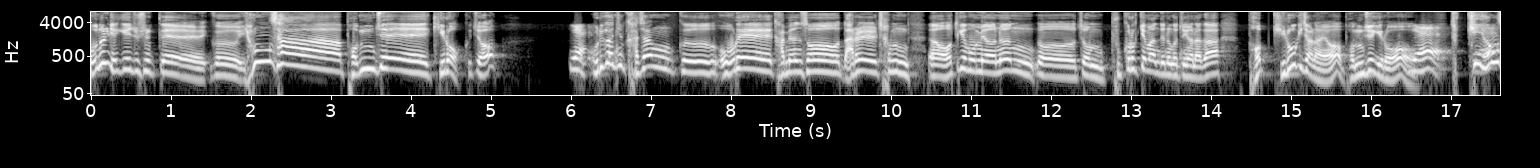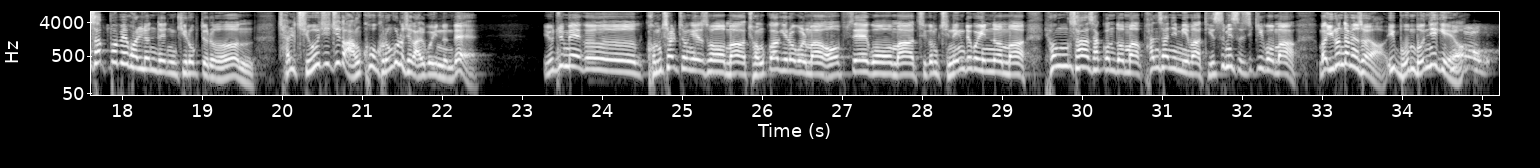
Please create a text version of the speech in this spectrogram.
오늘 얘기해 주실 게 그 형사 범죄 기록 그죠? 예. 우리가 지금 가장 그 오래 가면서 나를 참 어, 어떻게 보면은 어, 좀 부끄럽게 만드는 것 중에 하나가 법 기록이잖아요. 범죄 기록. 예. 특히 예. 형사법에 관련된 기록들은 잘 지워지지도 않고 그런 걸로 제가 알고 있는데 요즘에 그 검찰청에서 막 전과 기록을 막 없애고 막 지금 진행되고 있는 막 형사 사건도 막 판사님이 막 디스미스 시키고 막 막 이런다면서요. 이게 뭔, 뭔 얘기예요? 예.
